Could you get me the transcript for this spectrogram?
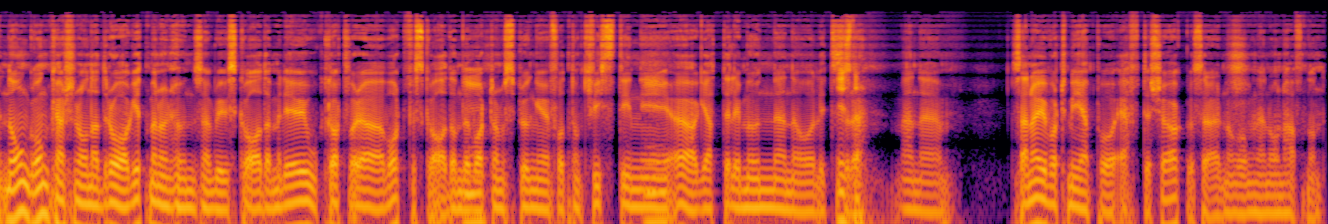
någon gång kanske någon har dragit med någon hund som har blivit skadad men det är oklart vad det har varit för skada. Om det har Mm. varit när de sprungit och fått någon kvist in i ögat eller i munnen och lite Just sådär. Men eh, sen har jag ju varit med på eftersök och sådär någon gång när någon har haft någon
